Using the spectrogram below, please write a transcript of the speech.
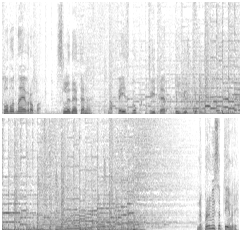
Слободна Европа. Следете на на Facebook, Twitter и YouTube. На 1 септември,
